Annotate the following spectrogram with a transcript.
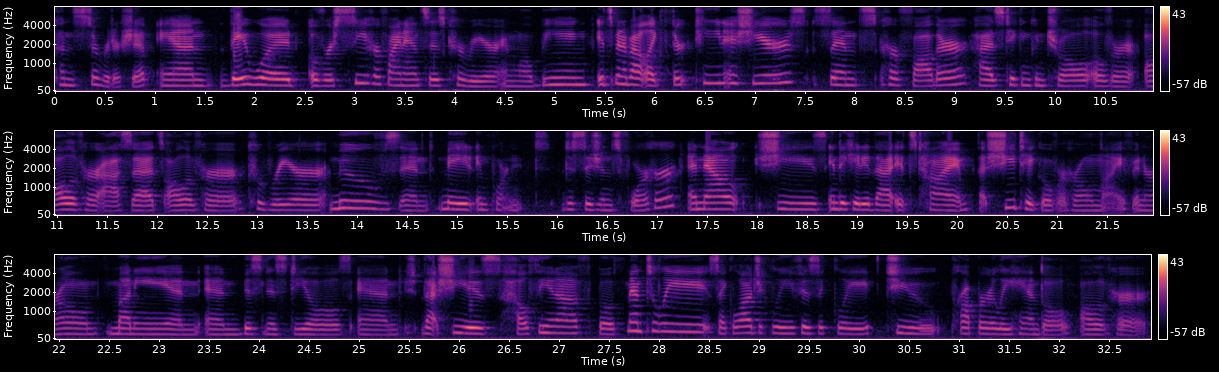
conservatorship. And they would oversee her finances, career, and well being. It's been about like 13 ish years since her father has taken control over all of her assets, all of her career moves, and made important decisions for her. And now she's indicated that it's time that she take over her own life and her own money and, and business deals and that she is healthy enough, both mentally, psychologically, physically, to properly handle all of her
